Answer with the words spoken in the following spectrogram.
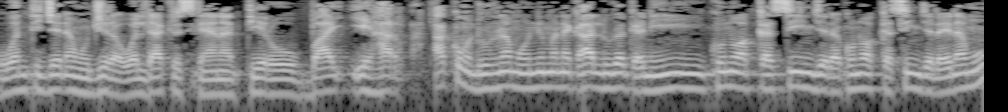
wanti jedhamu jira. Waldaa kiristaanaatti yeroo baay'ee har'a. Akkuma dur namoonni mana qaalluu dhaqanii kunu akkasiin jedha kunu akkasiin jedha jedhamu.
